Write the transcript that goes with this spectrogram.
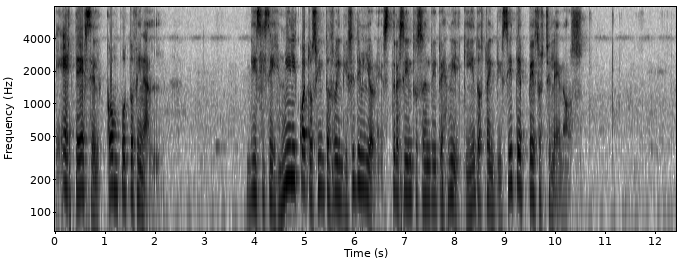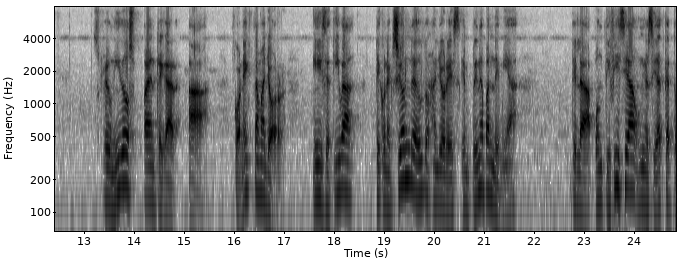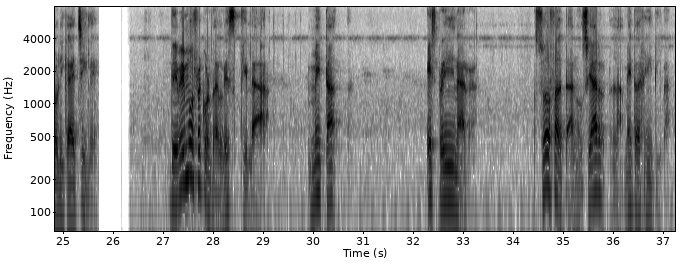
Este es el cómputo final. 16.427.363.537 pesos chilenos reunidos para entregar a Conecta Mayor, iniciativa de conexión de adultos mayores en plena pandemia de la Pontificia Universidad Católica de Chile. Debemos recordarles que la meta es preliminar. Solo falta anunciar la meta definitiva.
